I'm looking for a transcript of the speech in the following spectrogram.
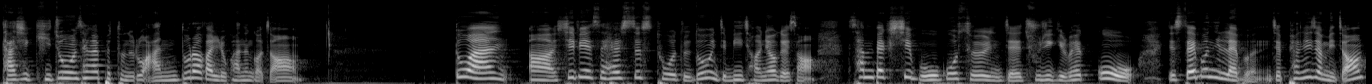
다시 기존 생활 패턴으로 안 돌아가려고 하는 거죠. 또한 어, CVS 헬스 스토어들도 이제 미 전역에서 315곳을 이제 줄이기로 했고 이제 세븐일레븐 이제 편의점이죠.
